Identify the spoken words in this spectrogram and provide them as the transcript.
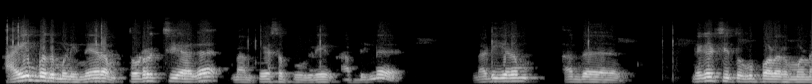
ஐம்பது மணி நேரம் தொடர்ச்சியாக நான் பேச போகிறேன் அப்படின்னு நடிகரும் அந்த நிகழ்ச்சி தொகுப்பாளருமான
